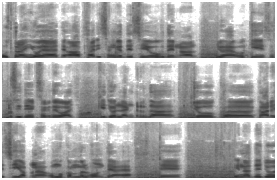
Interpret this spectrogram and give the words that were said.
ਉਸ ਤਰ੍ਹਾਂ ਹੀ ਹੋਇਆ ਹੈ ਤੇ ਆਪ ਸਾਰੀ ਸੰਗਤ ਦੇ ਸਹਿਯੋਗ ਦੇ ਨਾਲ ਜੋ ਹੈ ਉਹ ਕੇਸ ਤੁਸੀਂ ਦੇਖ ਸਕਦੇ ਹੋ ਅੱਜ ਕਿ ਜੋ ਲੈਂਟਰ ਦਾ ਜੋ ਕਾਰਜ ਸੀ ਆਪਣਾ ਉਹ ਮੁਕੰਮਲ ਹੋਣ ਤੇ ਆਇਆ ਹੈ। ਤੇ ਇਹਨਾਂ ਦੇ ਜੋ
